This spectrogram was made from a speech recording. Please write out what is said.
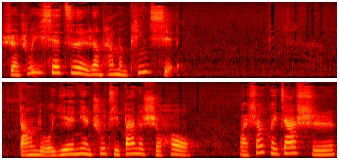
选出一些字让他们拼写。当罗耶念初级班的时候，晚上回家时，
